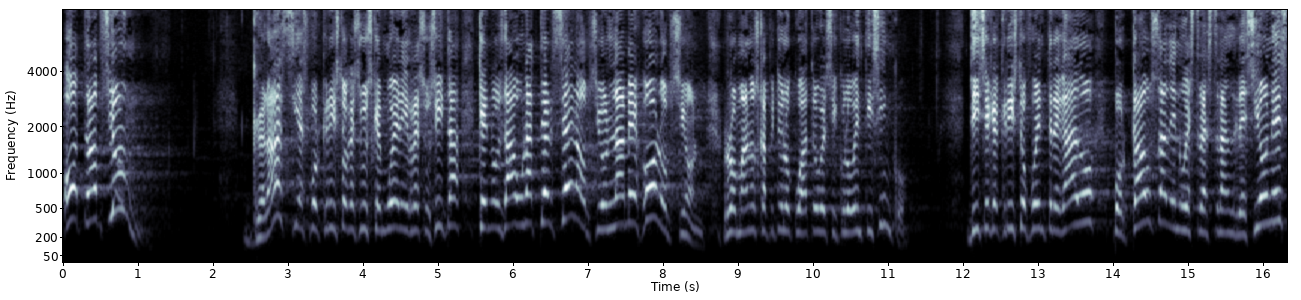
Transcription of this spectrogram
otra opción. Gracias por Cristo Jesús que muere y resucita, que nos da una tercera opción, la mejor opción. Romanos capítulo 4, versículo 25. Dice que Cristo fue entregado por causa de nuestras transgresiones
